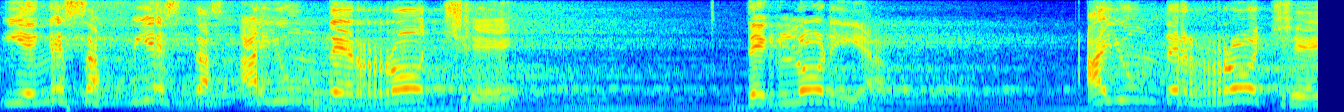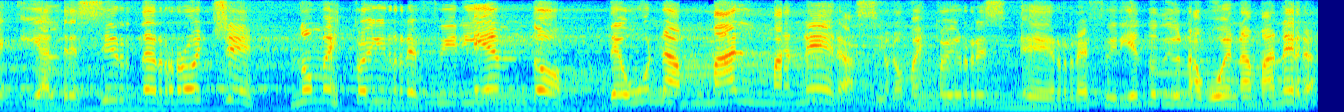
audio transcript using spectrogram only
y en esas fiestas hay un derroche de gloria. Hay un derroche y al decir derroche no me estoy refiriendo de una mal manera, sino me estoy eh, refiriendo de una buena manera.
